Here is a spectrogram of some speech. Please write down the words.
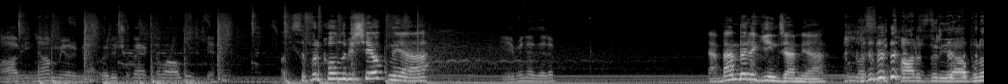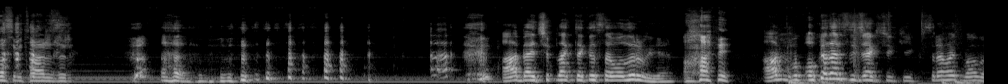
Abi inanmıyorum ya. Öyle çok ayakkabı aldım ki. Abi sıfır kollu bir şey yok mu ya? Yemin ederim. Ya ben böyle giyineceğim ya. Bu nasıl bir tarzdır ya? Bu nasıl bir tarzdır? abi ben çıplak takılsam olur mu ya? Abi. Abi bu o kadar sıcak çünkü kusura bakma ama.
